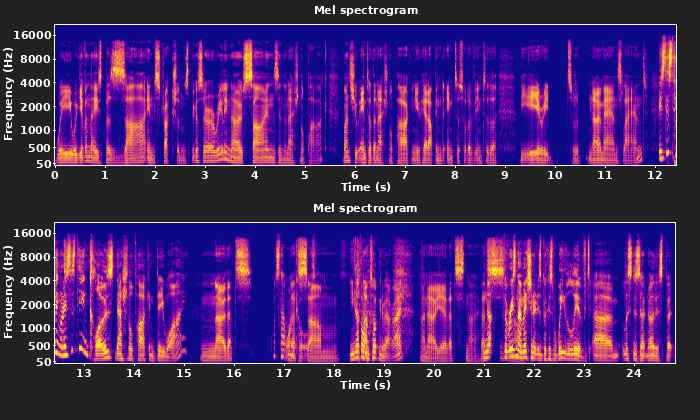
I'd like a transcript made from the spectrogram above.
we were given these bizarre instructions because there are really no signs in the national park. Once you enter the national park and you head up into, into sort of into the the eerie sort of no man's land. Is this? Hang on. Is this the enclosed national park in Dee Why? No, that's What's that one that's called? um. you know the one I'm talking about, right? I know. Yeah, that's no. No, the reason I um, mention it is because we lived. Um, listeners don't know this, but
